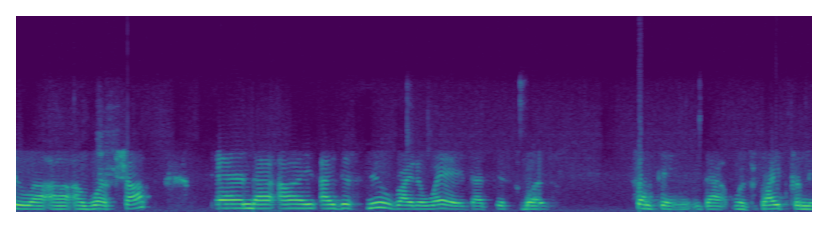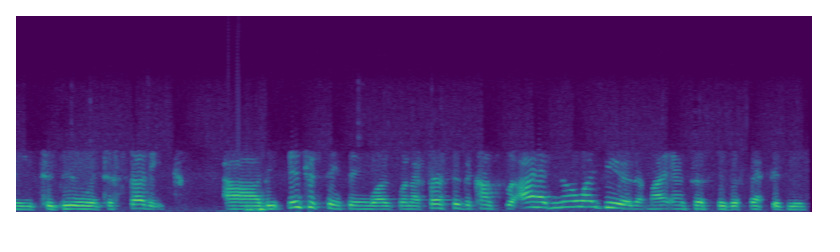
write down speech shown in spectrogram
to a, a, a workshop, and uh, I I just knew right away that this was something that was right for me to do and to study. Uh, the interesting thing was when I first did the constellation, I had no idea that my ancestors affected me.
